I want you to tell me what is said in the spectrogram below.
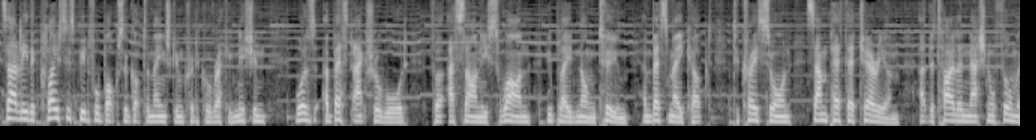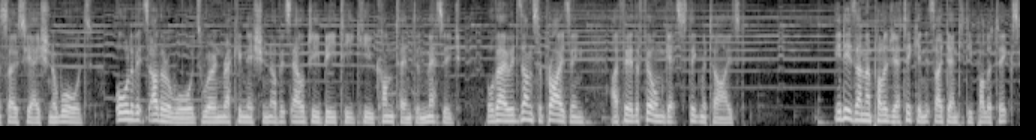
Sadly, the closest Beautiful Boxer got to mainstream critical recognition was a Best Actor award for Asanee Suwan, who played Nong Toom, and Best Makeup to Kresorn Sampethecherion at the Thailand National Film Association Awards. All of its other awards were in recognition of its LGBTQ content and message, although it is unsurprising I fear the film gets stigmatised. It is unapologetic in its identity politics,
